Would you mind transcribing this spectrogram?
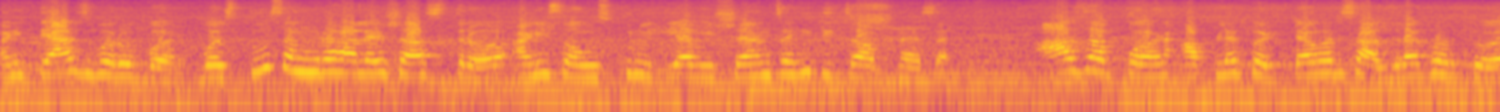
आणि त्याचबरोबर वस्तू संग्रहालयशास्त्र आणि संस्कृत या विषयांचाही तिचा अभ्यास आहे. आज आपण आपल्या कट्ट्यावर साजरा करतोय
